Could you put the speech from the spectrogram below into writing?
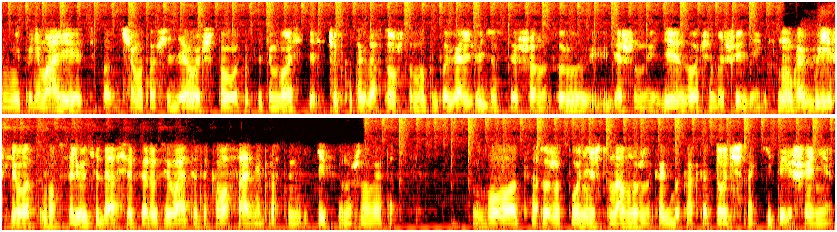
не понимали, типа, зачем это вообще делать, что вы тут с этим носитесь. Шутка тогда в том, что мы предлагали людям совершенно сырую и бешеную идею за очень большие деньги. Ну, как бы, если вот в абсолюте, да, все это развивать, это колоссальные просто инвестиции нужно в это. Вот. Тоже поняли, что нам нужно как бы как-то точно какие-то решения.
